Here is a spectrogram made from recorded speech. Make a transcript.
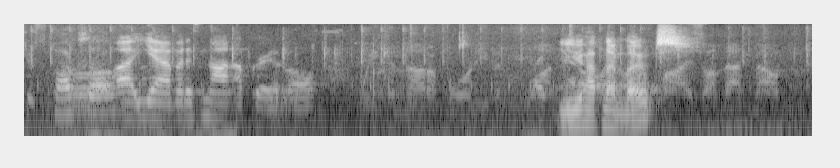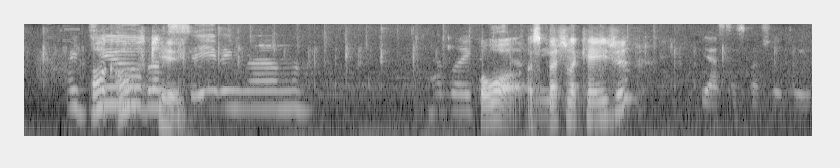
just Fox off? Uh, yeah, but it's not upgraded at all. We cannot afford even one You have no motes? rise on that mountain. I do, Fuck off, but I'm kid. saving them. Have, like, For what? A 70 special occasion? Yes, a special occasion.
